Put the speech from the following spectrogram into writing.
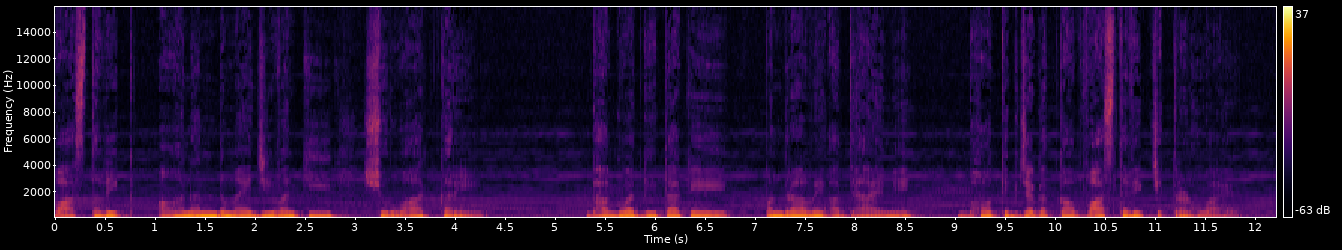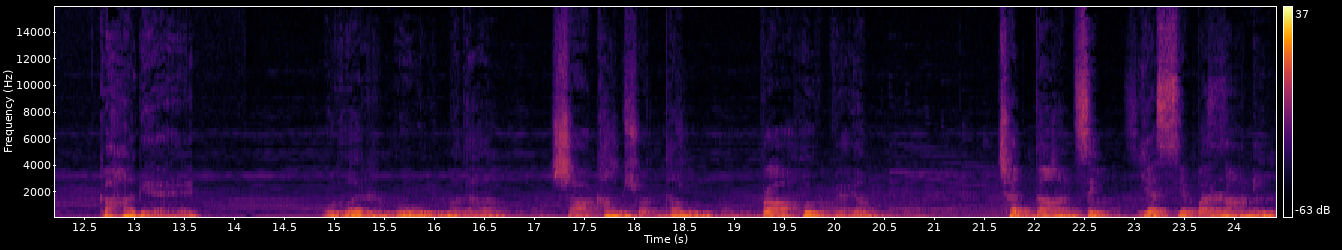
वास्तविक आनंदमय जीवन की शुरुआत करें। भगवत गीता के पंद्रहवें अध्याय में भौतिक जगत का वास्तविक चित्रण हुआ है। कहा गया है उर्वरमूलमदः शाखं श्वत्थं प्राहुर्व्ययम्। छद्दांसि यस्य पर्णानि,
